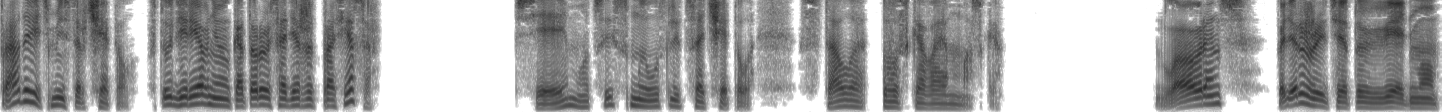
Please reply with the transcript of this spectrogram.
«Правда ведь, мистер Чеппел? В ту деревню, которую содержит профессор?» Все эмоции смыло с лица Чеппела. Стала восковая маска. «Лоуренс, подержите эту ведьму».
